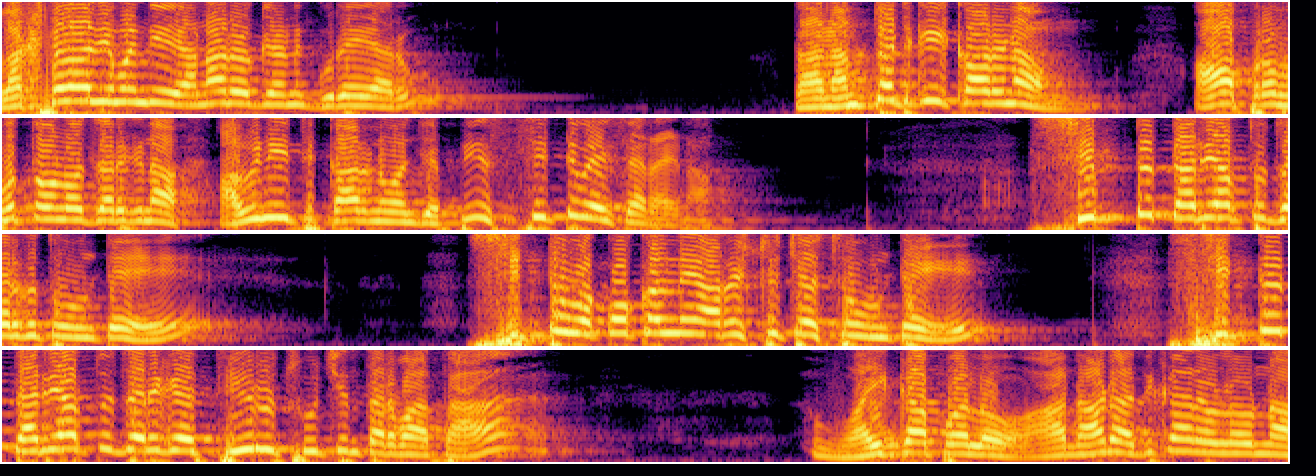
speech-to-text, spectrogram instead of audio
లక్షలాది మంది అనారోగ్యానికి గురయ్యారు. దానంతటికీ కారణం ఆ ప్రభుత్వంలో జరిగిన అవినీతి కారణం అని చెప్పి సిట్ వేశారు ఆయన. సిట్ దర్యాప్తు జరుగుతూ ఉంటే సిట్టు ఒక్కొక్కరిని అరెస్టు చేస్తూ ఉంటే సిట్టు దర్యాప్తు జరిగే తీరు చూచిన తర్వాత వైకాపాలో ఆనాడు అధికారంలో ఉన్న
